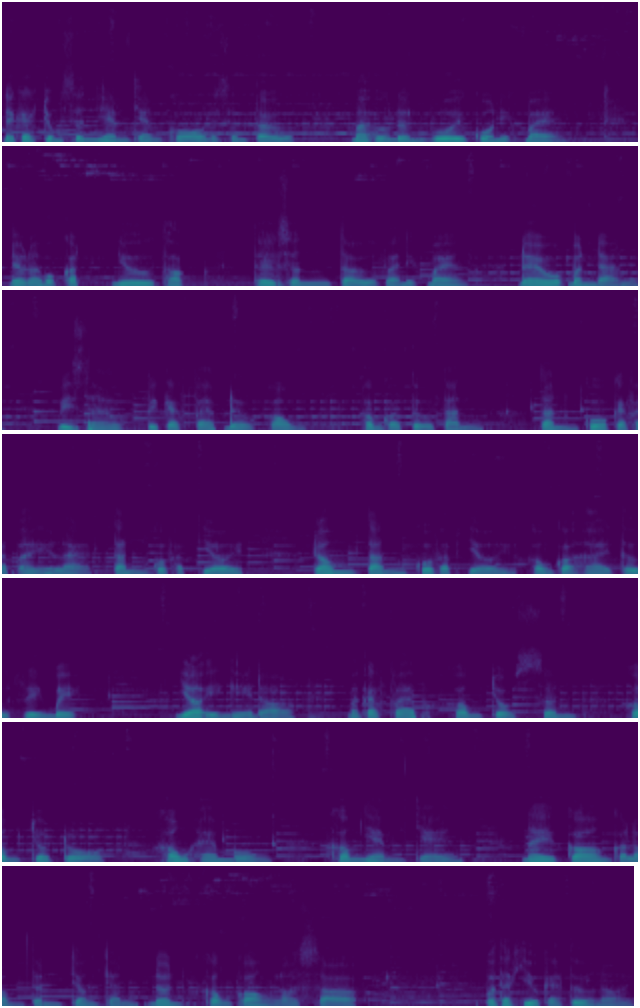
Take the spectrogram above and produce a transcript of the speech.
để các chúng sinh nhàm chán khổ nơi sinh tử mà hướng đến vui của Niết Bàn. Nếu nói một cách như thật, thì sinh tử và Niết Bàn đều bình đẳng. Vì sao? Vì các pháp đều không, không có tự tánh. Tánh của các pháp ấy là tánh của pháp giới. Trong tánh của pháp giới không có hai thứ riêng biệt. Do ý nghĩa đó mà các pháp không chỗ sinh, không chỗ trụ, không ham muốn, không nhàm chán. Nay con có lòng tin chân chánh nên không còn lo sợ. Bồ Tát Diệu Các Tường nói,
